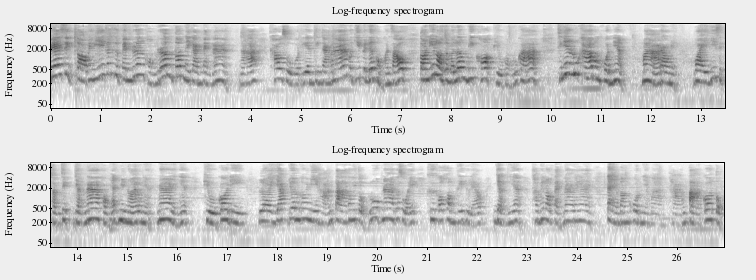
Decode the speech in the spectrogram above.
เบสิกต่อไปนี้ก็คือเป็นเรื่องของเริ่มต้นในการแต่งหน้านะคะ เข้าสู่บทเรียนจริงจังแล้วนะ เมื่อกี้เป็นเรื่องของคอนซัลท์ตอนนี้เราจะมาเริ่มวิเคราะห์ผิวของลูกค้า ทีนี้ลูกค้าบางคนเนี่ยมาหาเราเนี่ยวัย 20-30 อย่างหน้าของแอดมินน้อยเราเนี่ยหน้าอย่างเงี้ยผิวก็ดี รอยยับย่นก็ไม่มีหางตาก็ไม่ตกรูปหน้าก็สวย คือเขาคอมพลีทอยู่แล้ว อย่างเนี้ยทำให้เราแต่งหน้าได้ง่าย แต่บางคนเนี่ยมาหางตาก็ตก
